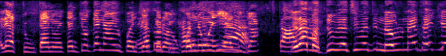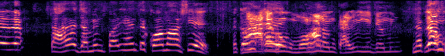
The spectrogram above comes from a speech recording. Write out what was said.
અરે તું તાન વેકન ચો કે ના આવ્યું પંચાયત કરવા ઉપરનું થઈ અહીં. જા. એલા બધું વેચી વેચી નવરું નહીં થઈ ગયા તારા જમીન પડી હે તે કોમ આવશે. મારે હું મોહન આમ કાઢવી એ જમીન. તું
